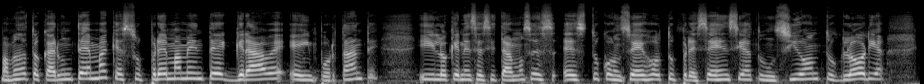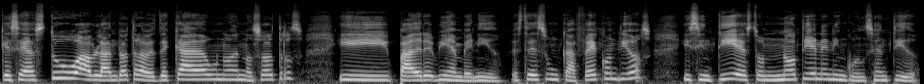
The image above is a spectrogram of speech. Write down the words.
Vamos a tocar un tema que es supremamente grave e importante y lo que necesitamos es, es tu consejo, tu presencia, tu unción, tu gloria, que seas tú hablando a través de cada uno de nosotros y Padre, bienvenido. Este es un café con Dios y sin ti esto no tiene ningún sentido.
